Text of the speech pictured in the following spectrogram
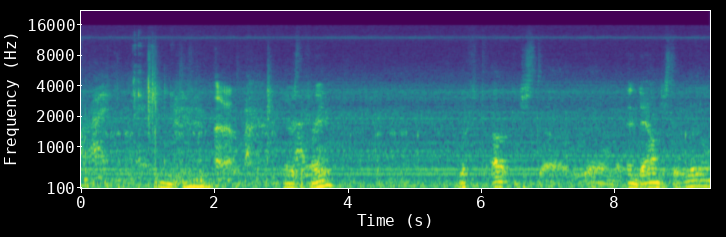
Alright. Uh, There's the frame. Lift up just a little and down just a little.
